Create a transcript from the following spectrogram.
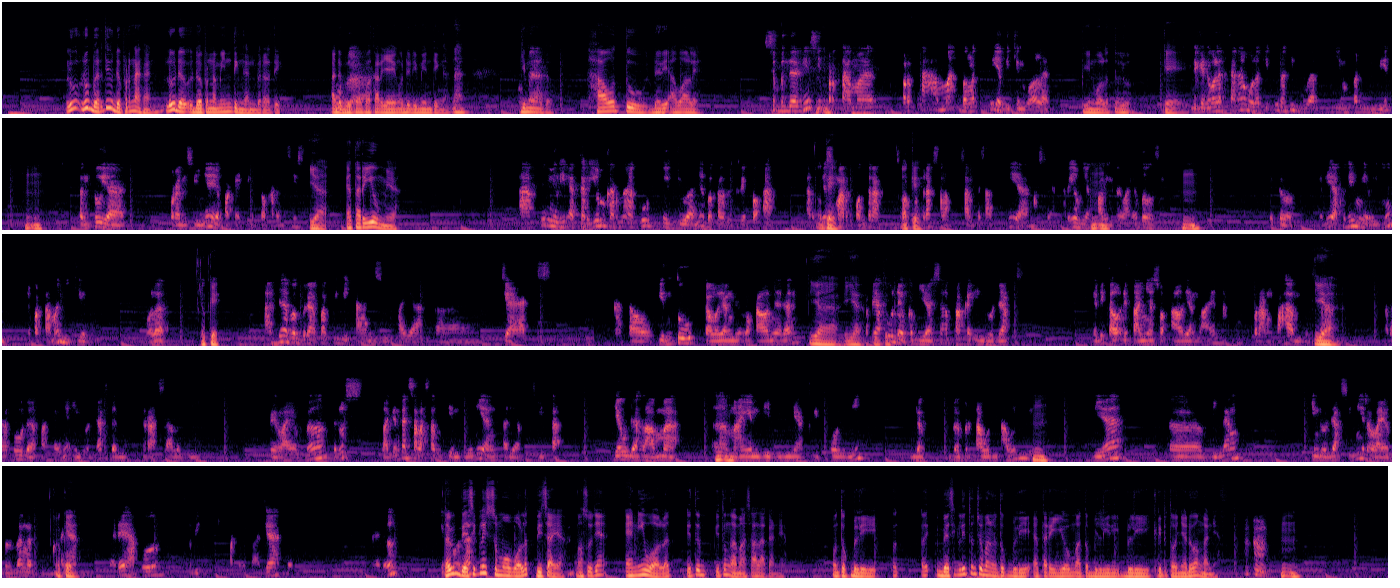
Lu lu berarti udah pernah kan? Lu udah udah pernah minting kan berarti? Ada Udah. beberapa karya yang udah diminting kan? Nah gimana tuh? How to dari awalnya? Sebenarnya sih Hmm. pertama pertama banget itu ya bikin wallet. Bikin wallet dulu oke bikin wallet karena wallet itu nanti buat nyimpen duit Mm-mm. tentu ya currency-nya ya pakai cryptocurrency ya Ethereum ya aku milih Ethereum karena aku tujuannya bakal ke crypto art artinya Oke. smart contract smart Oke. contract salam- sampai saat ini ya masih Ethereum yang Hmm. paling reliable sih Hmm. gitu jadi aku sih milihnya yang pertama bikin wallet oke ada beberapa pilihan sih kayak eh, Jax atau pintu kalau yang lokalnya kan ya ya tapi aku udah kebiasa pakai Indodax jadi kalau ditanya soal yang lain aku kurang paham terus Iya. karena aku udah pakainya Indodax dan ngerasa lebih reliable terus lagian kan salah satu pintu ini yang tadi aku cerita dia udah lama uh, Hmm. main di dunia kripto ini udah udah bertahun-tahun gitu. Hmm. dia uh, bilang Indodax ini reliable banget Oke. makanya ya deh aku aja Tapi wallet. basically semua wallet bisa ya. Maksudnya any wallet itu itu nggak masalah kan ya. Untuk beli eh, basically itu cuma untuk beli Ethereum atau beli beli kriptonya doang kan ya. Mm-mm. Mm-mm.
